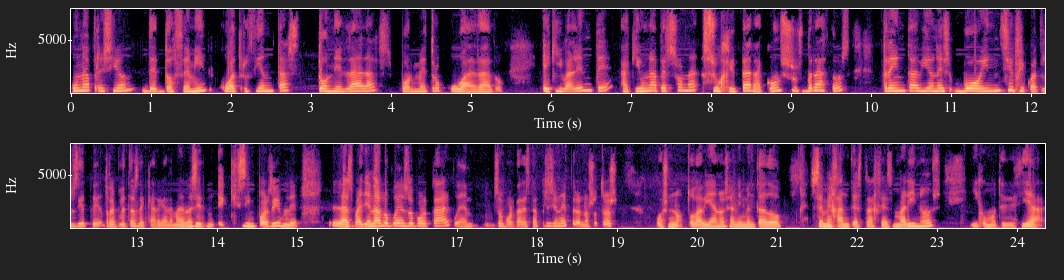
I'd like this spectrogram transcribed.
una presión de 12.400 toneladas por metro cuadrado, equivalente a que una persona sujetara con sus brazos 30 aviones Boeing 747 repletos de carga. Además, es, es, imposible. Las ballenas lo pueden soportar, pueden soportar estas presiones, pero nosotros pues no, todavía no se han inventado semejantes trajes marinos y como te decía,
